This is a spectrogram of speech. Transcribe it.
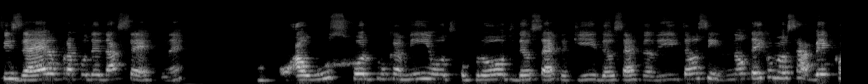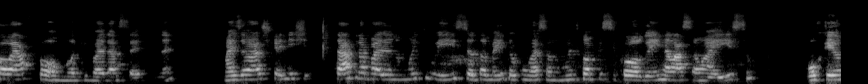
fizeram para poder dar certo, né? Alguns foram para um caminho, outros para o outro, deu certo aqui, deu certo ali. Então, assim, não tem como eu saber qual é a fórmula que vai dar certo, né? Mas eu acho que a gente está trabalhando muito isso. Eu também estou conversando muito com a psicóloga em relação a isso, porque eu,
